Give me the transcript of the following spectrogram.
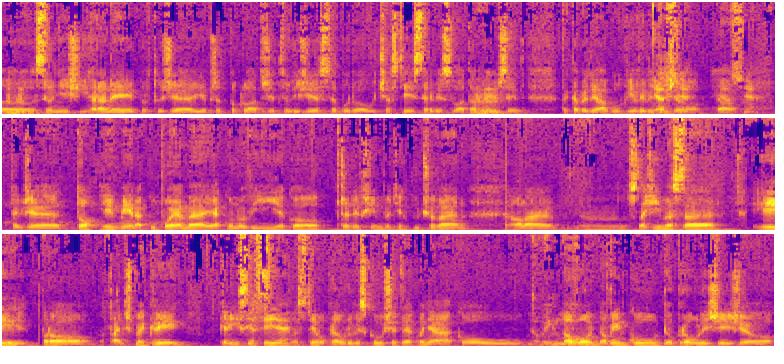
uh, silnější hrany, protože je předpoklad, že ty lyže se budou častěji servisovat a brousit, mm-hmm. tak aby to nějakou chvíli vydrželo. Jasně, jasně. Takže to i my nakupujeme jako nový jako především do těch půjčoven, ale uh, snažíme se i pro fajnšmekry, který si chtějí vlastně opravdu vyzkoušet jako nějakou novinku, novo, novinku dobrou liži, že jo,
